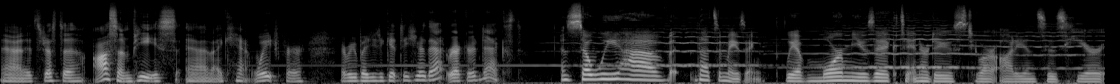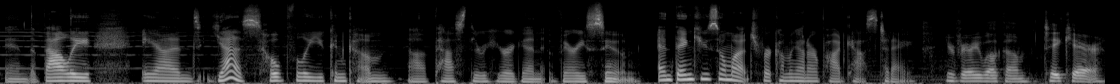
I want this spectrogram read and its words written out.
And it's just an awesome piece. And I can't wait for everybody to get to hear that record next. And so we have, that's amazing. We have more music to introduce to our audiences here in the Valley. And yes, hopefully you can come uh, pass through here again very soon. And thank you so much for coming on our podcast today. You're very welcome. Take care.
